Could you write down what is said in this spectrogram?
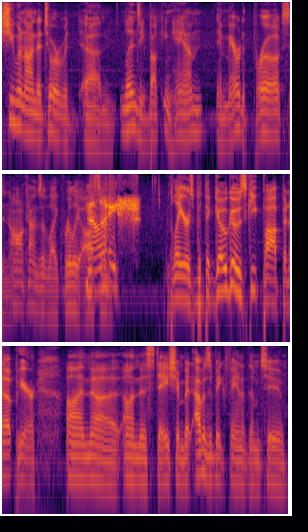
she went on to tour with um, Lindsey Buckingham and Meredith Brooks and all kinds of like really awesome Nice. players. But the Go Go's keep popping up here on uh, on this station. But I was a big fan of them too.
